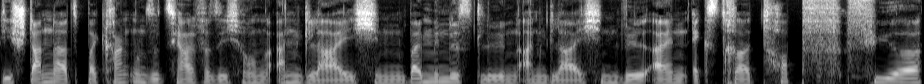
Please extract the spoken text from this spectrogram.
die Standards bei Kranken- und Sozialversicherungen angleichen, bei Mindestlöhnen angleichen, will einen extra Topf für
